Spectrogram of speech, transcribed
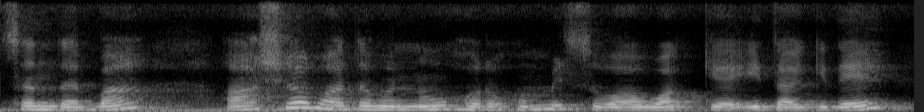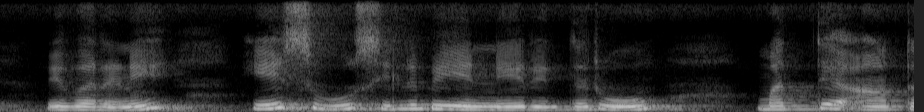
ಸಂದರ್ಭ, ಆಶಾವಾದವನ್ನು ಹೊರಹೊಮ್ಮಿಸುವ ವಾಕ್ಯ ಇದಾಗಿದೆ. ವಿವರಣೆ, ಯೇಸುವು ಸಿಲುಬೆಯನ್ನೇರಿದ್ದರೂ ಮತ್ತೆ ಆತ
